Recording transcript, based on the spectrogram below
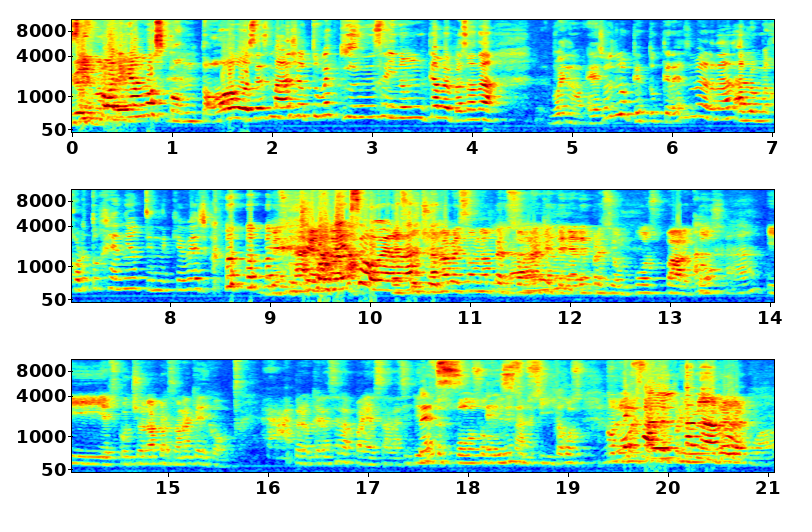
Sí, podíamos con todos, es más, yo tuve 15 y nunca me pasó nada bueno, eso es lo que tú crees, ¿verdad? A lo mejor tu genio tiene que ver con, eso, ¿verdad? Escuché una vez a una persona que tenía depresión postparto y escuché a una persona que dijo, pero que eres la payasada, si tienes tu esposo, tienes sus hijos, ¿cómo no a deprimida?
